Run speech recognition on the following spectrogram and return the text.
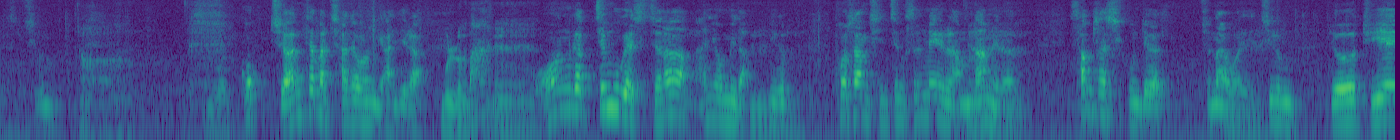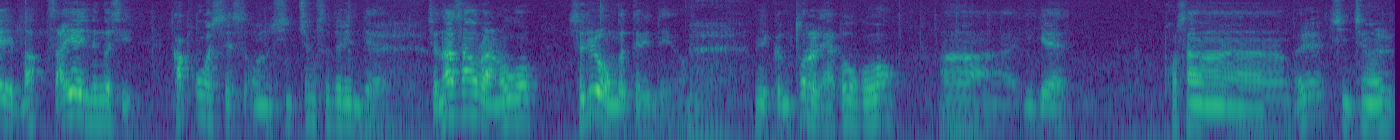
그래서 지금 아, 뭐꼭 저한테만 찾아오는 게 아니라 물론, 막 예. 온갖 전국에서 전화가 많이 옵니다. 음. 이거 포상 신청 설명회를 한번 예. 하면은 3, 40군데가 전화가 와요. 음. 지금 요 뒤에 막 쌓여 있는 것이 각 곳에서 온 신청서들인데 네. 전화상으로 안 오고 서류로 온 것들인데요. 네. 이 검토를 해보고 아 이게 포상을 신청을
